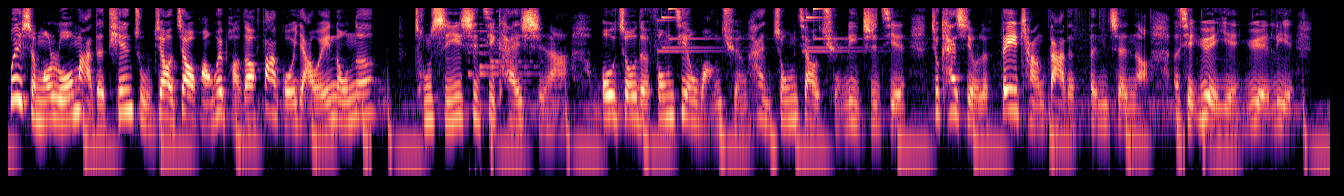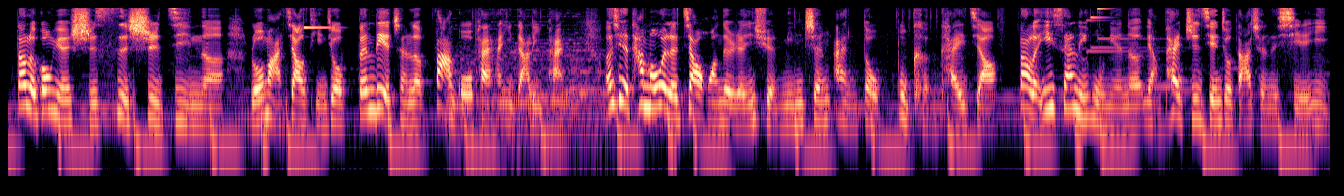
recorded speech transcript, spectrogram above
为什么罗马的天主教教皇会跑到法国亚维农呢？从十一世纪开始啊，欧洲的封建王权和宗教权力之间就开始有了非常大的纷争啊，而且越演越烈。到了公元十四世纪呢，罗马教廷就分裂成了法国派和意大利派，而且他们为了教皇的人选明争暗斗，不可开交。到了一三零五年呢，两派之间就达成了协议，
